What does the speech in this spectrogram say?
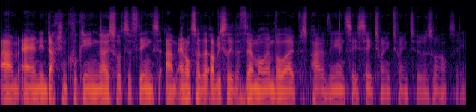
um, and induction cooking, those sorts of things, um, and also the, obviously the thermal envelope as part of the NCC 2022 as well. So yeah.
